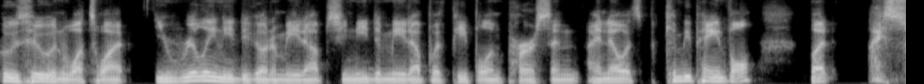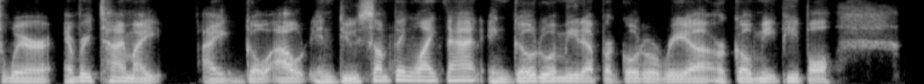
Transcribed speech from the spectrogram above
who's who and what's what. You really need to go to meetups. You need to meet up with people in person. I know it can be painful, but I swear every time I I go out and do something like that and go to a meetup or go to a REIA or go meet people,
